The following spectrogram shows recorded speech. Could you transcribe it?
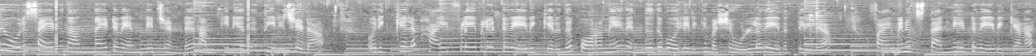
ഒരു സൈഡ് നന്നായിട്ട് വെന്തിട്ടുണ്ട്. നമുക്കിനി അത് തിരിച്ചിടാം. ഒരിക്കലും ഹൈ ഫ്ലെയിമിലിട്ട് വേവിക്കരുത്. പുറമേ വെന്തതുപോലെ ഇരിക്കും പക്ഷേ ഉള്ളു വേവത്തില്ല. ഫൈവ് മിനിറ്റ്സ് തന്നെ ഇട്ട് വേവിക്കണം.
